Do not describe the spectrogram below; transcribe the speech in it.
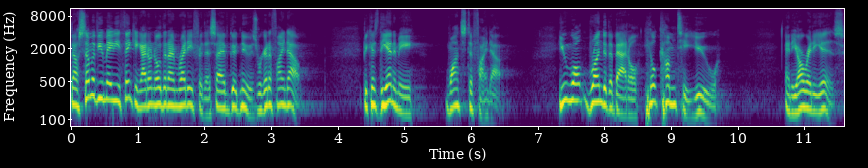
Now, some of you may be thinking, I don't know that I'm ready for this. I have good news. We're going to find out because the enemy wants to find out. You won't run to the battle, he'll come to you. And he already is.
